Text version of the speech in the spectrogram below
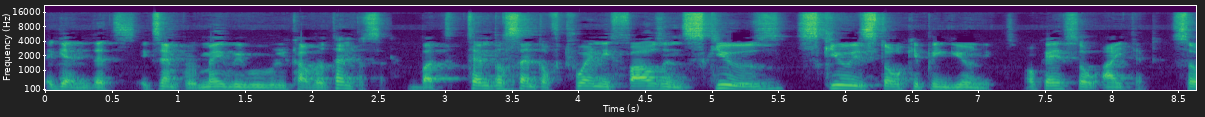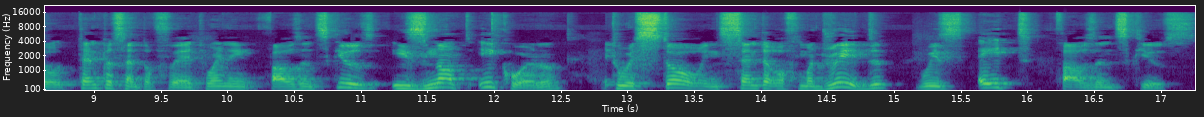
Again, that's example. Maybe we will cover 10%, but 10% of 20,000 SKUs, SKU is store keeping unit. Okay. So item. So 10% of uh, 20,000 SKUs is not equal to a store in center of Madrid with 8,000 SKUs.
